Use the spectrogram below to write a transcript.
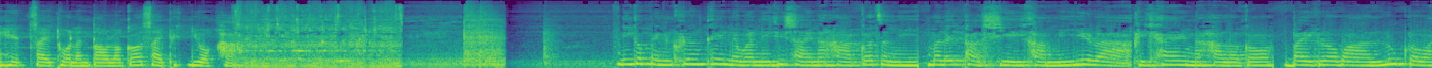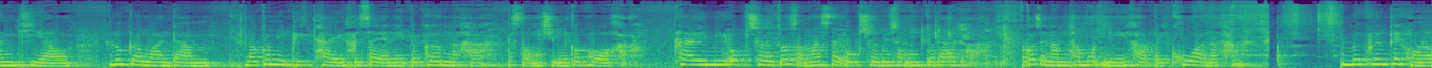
งเห็ดใส่ถั่วลันเตาแล้วก็ใส่พริกหยวกค่ะ นี่ก็เป็นเครื่องเทศในวันนี้ที่ใช้นะคะ ก็จะมีเมล็ดผักชีค่ะมียี่หร่าพริกแห้งนะคะ แล้วก็ใบกระวานลูกกระวานเขียว ลูกกระวานดำแล้วก็มีพริกไทยค่ะใส่อันนี้ไปเพิ่มนะคะสองชิ้นก็พอค่ะใครมีอบเชยก็สามารถใส่อบเชยไปสักนิดก็ได้ค่ะ ก็จะนำทั้งหมดนี้ค่ะไปคั่วนะคะ เมื่อเครื่องเทศของเรา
